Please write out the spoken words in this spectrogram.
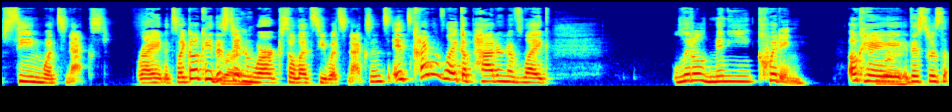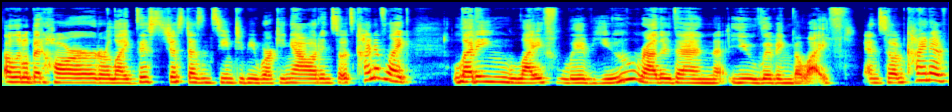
seeing what's next, right? It's like, okay, this right. didn't work. So let's see what's next. And it's, it's kind of like a pattern of like little mini quitting. Okay, right. this was a little bit hard or like this just doesn't seem to be working out. And so it's kind of like letting life live you rather than you living the life. And so I'm kind of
